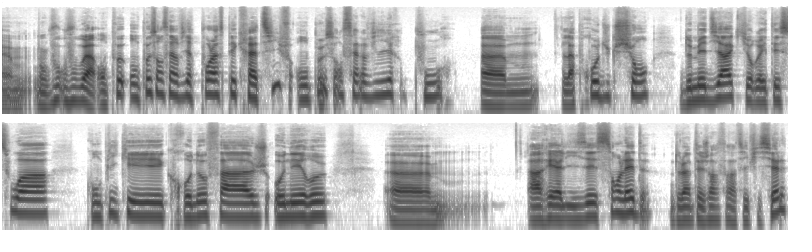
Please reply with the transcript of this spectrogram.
Euh, donc voilà, on peut, on peut s'en servir pour l'aspect créatif, on peut s'en servir pour la production de médias qui auraient été soit compliqués, chronophages, onéreux à réaliser sans l'aide de l'intelligence artificielle.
